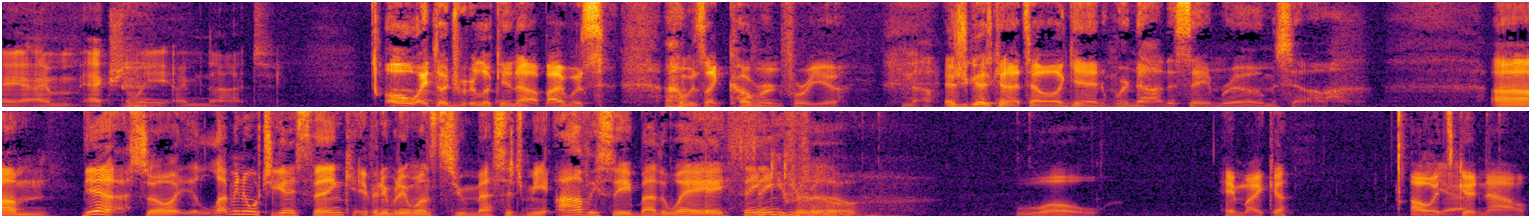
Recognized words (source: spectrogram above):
I, I, I'm actually I'm not. oh, I thought you were looking it up. I was, I was like covering for you. No. As you guys cannot tell, again, we're not in the same room, so. Um, yeah, so let me know what you guys think. If anybody wants to message me, obviously, by the way, thank, you for the. Whoa. Hey, Micah. Oh, it's Yeah. good now.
